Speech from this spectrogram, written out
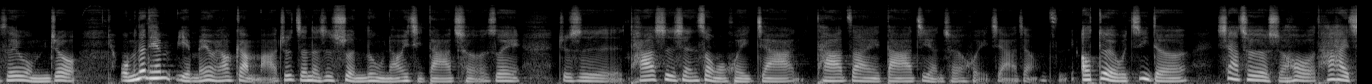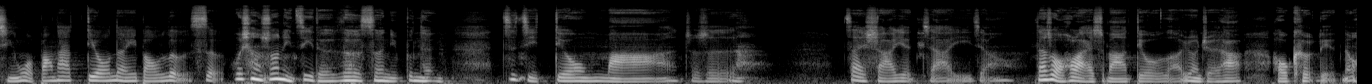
所以我们就，我们那天也没有要干嘛，就真的是顺路，然后一起搭车。所以就是他是先送我回家，他再搭计程车回家这样子。哦，对，我记得下车的时候，他还请我帮他丢那一包垃圾。我想说，你自己的垃圾你不能自己丢吗？就是再傻眼加一这样。但是我后来还是把它丢了，因为我觉得它好可怜哦，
